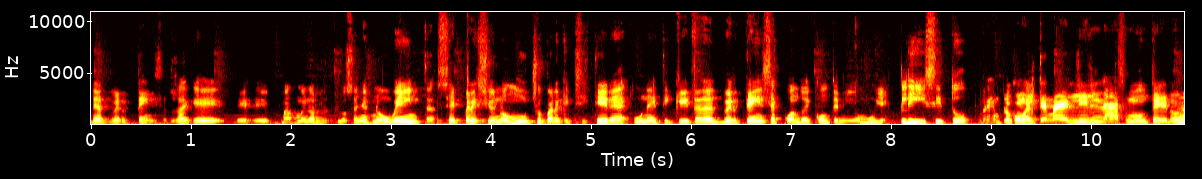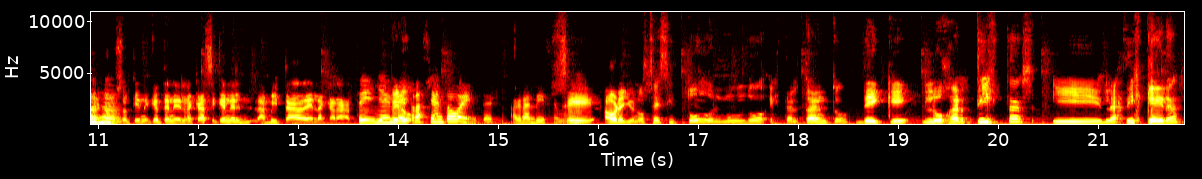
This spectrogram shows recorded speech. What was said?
de advertencia. Tú sabes que desde más o menos los años 90 se presionó mucho para que existiera una etiqueta de advertencia cuando hay contenido muy explícito, por ejemplo con el tema de Lil Nas Montero, la cosa tiene que tenerla casi que en la mitad de la cara. Sí, y en letra 120, a grandísimo. Sí, ahora yo no sé si todo el mundo está al tanto de que los artistas y las disqueras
